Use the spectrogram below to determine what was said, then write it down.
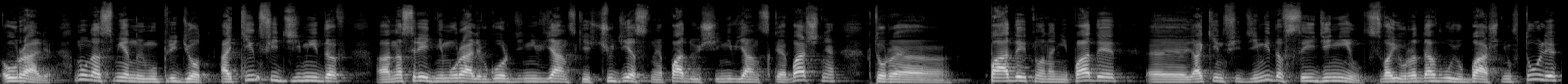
Урале. Ну, на смену ему придет Акин Федемидов. А на Среднем Урале в городе Невьянске есть чудесная падающая Невьянская башня, которая падает, но она не падает. Э, Акин Федемидов соединил свою родовую башню в Туле,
